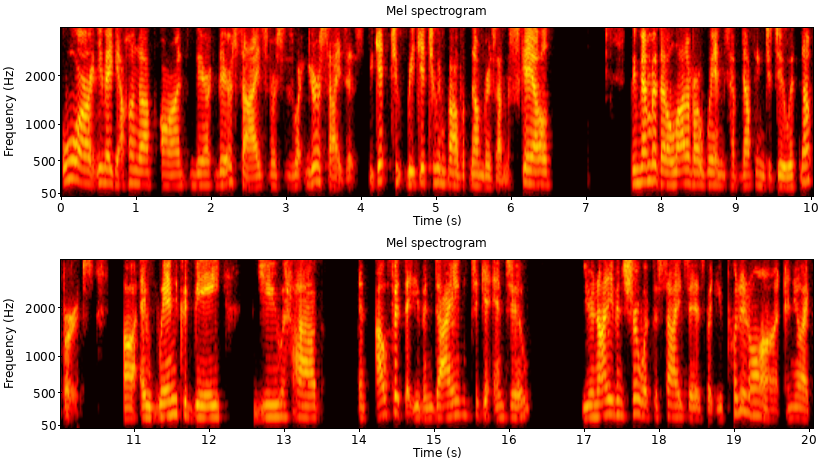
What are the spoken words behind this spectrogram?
Or you may get hung up on their their size versus what your size is. We get to we get too involved with numbers on the scale. Remember that a lot of our wins have nothing to do with numbers. Uh, a win could be you have an outfit that you've been dying to get into. You're not even sure what the size is, but you put it on and you're like,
